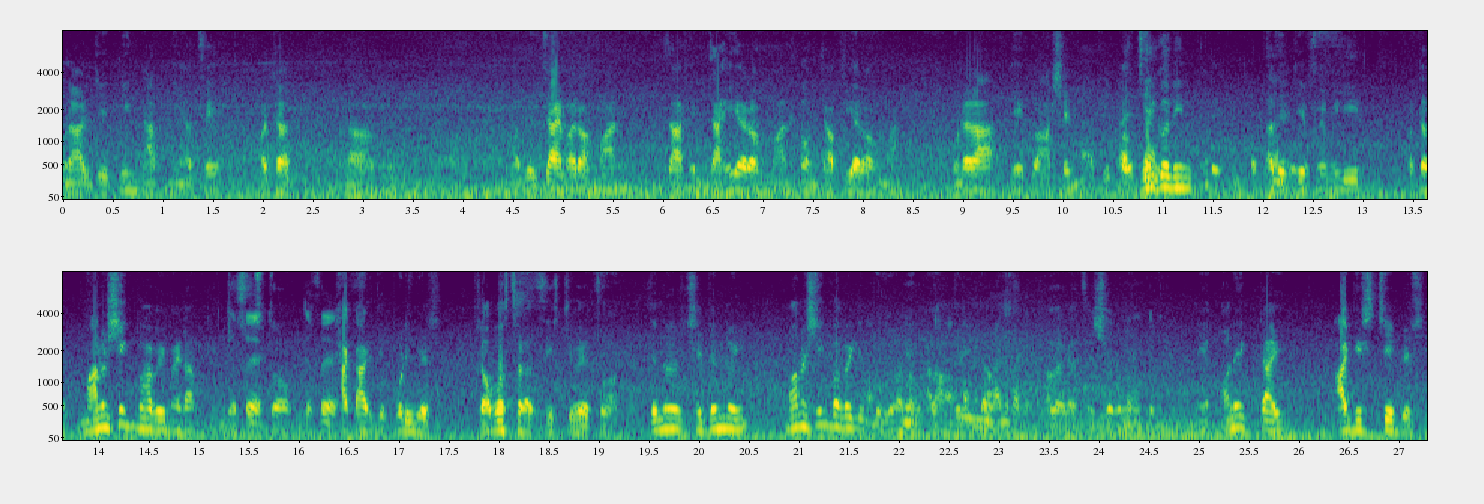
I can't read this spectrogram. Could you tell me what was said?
ওনার যে তিন নাতনি আছে অর্থাৎ আমাদের জাইমা রহমান জাহি- জাহিয়া রহমান এবং জাফিয়া রহমান ওনারা যেহেতু আসেন দীর্ঘদিন ধরে তাদের যে ফ্যামিলির অর্থাৎ মানসিকভাবে ম্যাডাম সুস্থ থাকার যে পরিবেশ যে অবস্থাটা সৃষ্টি হয়েছে। জন্য সেজন্যই মানসিকভাবে কিন্তু অনেক আলহামদুলিল্লাহ আল্লাহর কাছে সেগুলো অনেকটাই আগের চেয়ে বেশি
